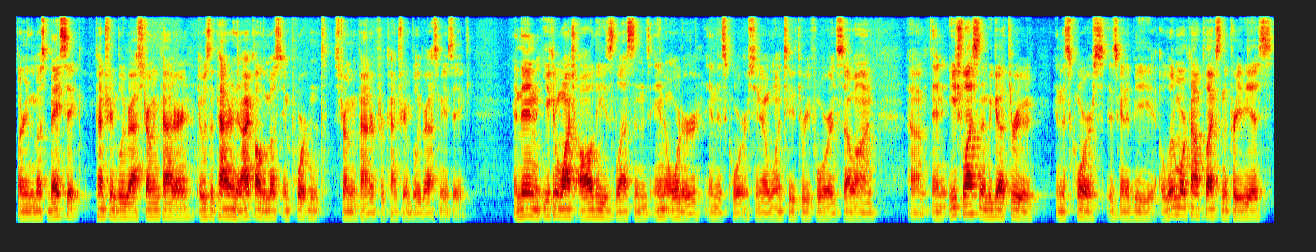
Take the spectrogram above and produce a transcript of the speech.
learning the most basic country and bluegrass strumming pattern. It was the pattern that I call the most important strumming pattern for country and bluegrass music. And then you can watch all these lessons in order in this course, you know, one, two, three, four, and so on. Um, and each lesson that we go through in this course is going to be a little more complex than the previous,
